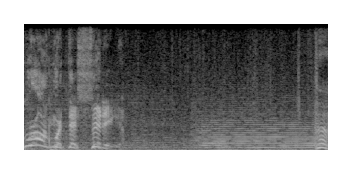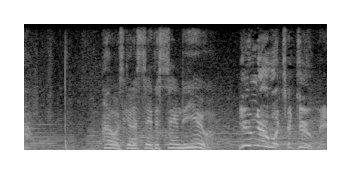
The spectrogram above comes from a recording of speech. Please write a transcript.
wrong with this city? Huh. I was gonna say the same to you. You know what to do, men.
